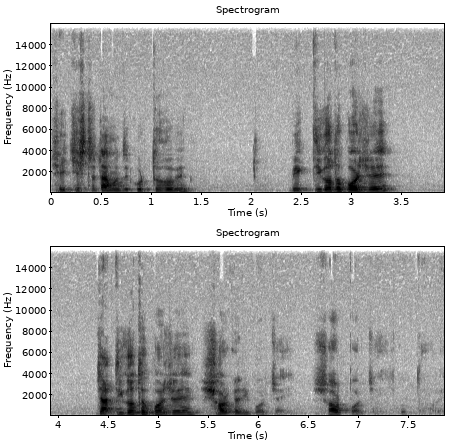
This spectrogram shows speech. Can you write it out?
সেই চেষ্টাটা আমাদের করতে হবে। ব্যক্তিগত পর্যায়ে, জাতিগত পর্যায়ে, সরকারি পর্যায়ে। সব পর্যায়ে করতে হবে।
